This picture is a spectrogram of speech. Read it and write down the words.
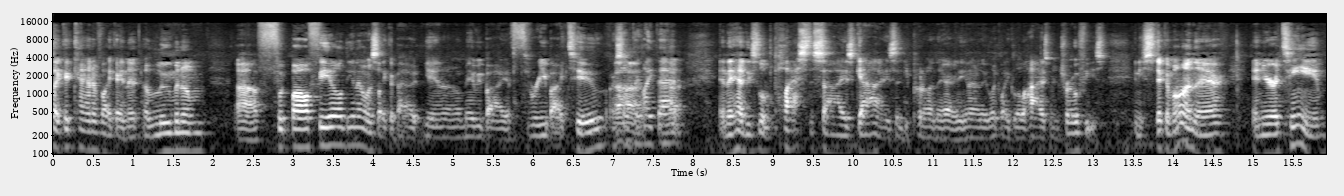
like a kind of like an aluminum uh, football field. You know, it was like about you know maybe by a three by two or something Uh-huh, like that. And they had these little plasticized guys that you put on there. You know, they look like little Heisman trophies, and you stick them on there, and you're a team.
